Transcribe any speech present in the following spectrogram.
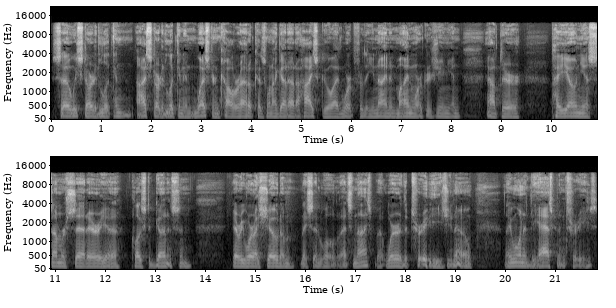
So we started looking. I started looking in western Colorado because when I got out of high school, I'd worked for the United Mine Workers Union out there, Paonia, Somerset area, close to Gunnison. Everywhere I showed them, they said, Well, that's nice, but where are the trees? You know, they wanted the aspen trees.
